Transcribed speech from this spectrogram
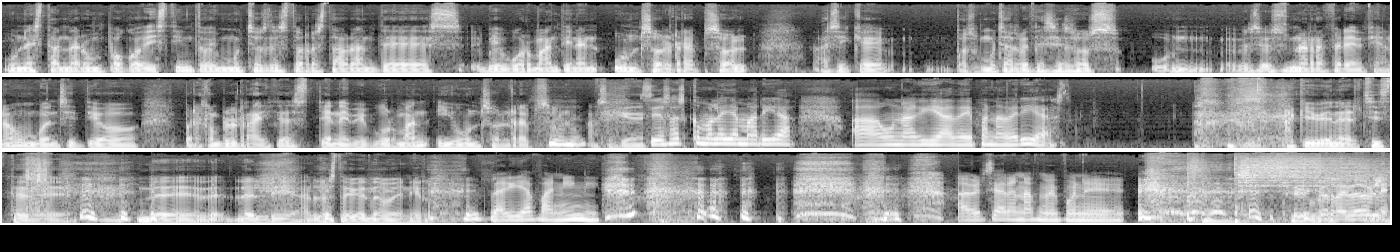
un estándar un poco distinto y muchos de estos restaurantes VIP Gourmand tienen un sol Repsol, así que pues muchas veces eso es, un- es- una referencia, ¿no? Un buen sitio, por ejemplo, Raíces tiene VIP Gourmand y un sol Repsol, así que ¿Sí, ¿Sabes cómo le llamaría a una guía de panaderías? Aquí viene el chiste de- de- de- del día, lo estoy viendo venir. La guía Panini. A ver si Aranaz me pone Sí, un- redoble.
